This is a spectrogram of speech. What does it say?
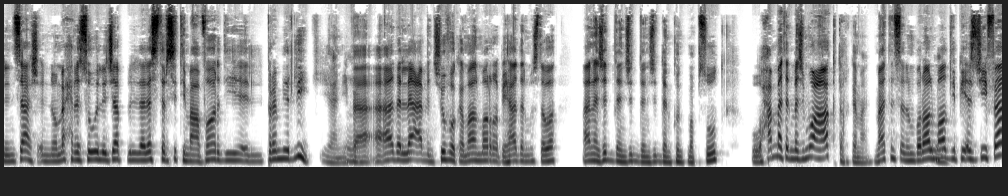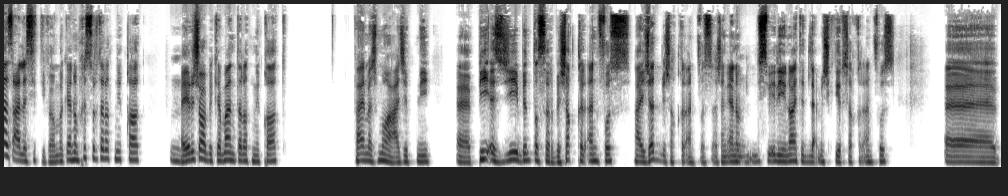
ننساش إنه محرز هو اللي جاب ليستر سيتي مع فاردي البريمير ليج يعني. فهذا اللاعب نشوفه كمان مرة بهذا المستوى. أنا جدا جدا جدا كنت مبسوط. وحمت المجموعة أكثر كمان. ما تنسى المباراة الماضية بي إس جي فاز على سيتي فهم كانوا خسروا ثلاث نقاط. م. هيرجعوا بكمان ثلاث نقاط. فهاي المجموعة عجبتني. بي إس جي بينتصر بشق الأنفس. هاي جد بشق الأنفس. عشان أنا. بالنسبة لي يونايتد لا مش كثير شق الأنفس. آه،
